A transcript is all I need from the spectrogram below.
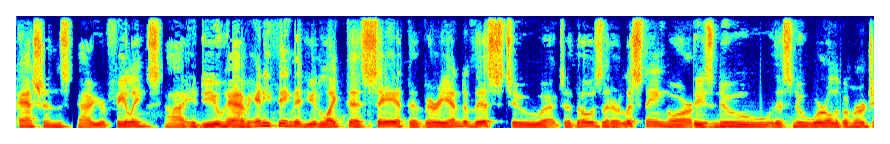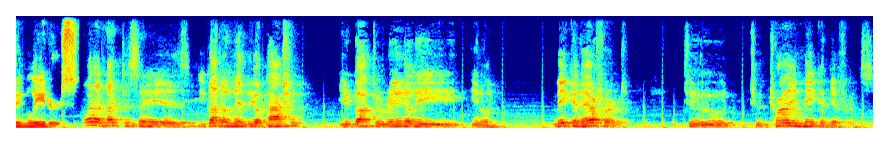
passions, uh, your feelings. Uh, do you have anything that you'd like to say at the very end of this to uh, to those that are listening, or these new this new world of emerging leaders? What I'd like to say is, you got to live your passion. You got to really, you know, make an effort to to try and make a difference.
